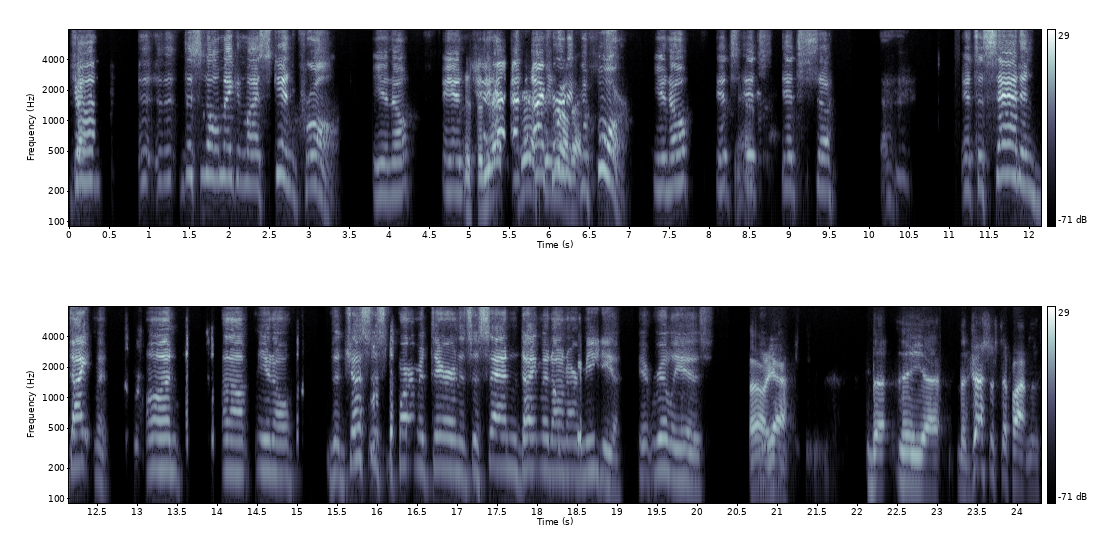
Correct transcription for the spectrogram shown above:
John, this is all making my skin crawl, you know, and net, I, have heard it before, you know, it's, yeah. it's, it's, uh, it's a sad indictment on uh, you know the Justice Department there, and it's a sad indictment on our media. It really is. Oh yeah, the the uh, the Justice Department.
